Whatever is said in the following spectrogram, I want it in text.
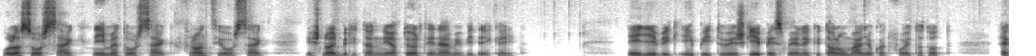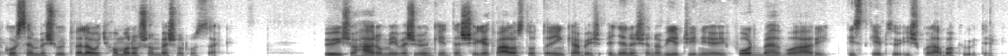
Olaszország, Németország, Franciaország és Nagy-Britannia történelmi vidékeit. Négy évig építő és gépészmérnöki tanulmányokat folytatott, ekkor szembesült vele, hogy hamarosan besorozzák. Ő is a három éves önkéntességet választotta inkább, és egyenesen a virginiai Fort Belvoir tisztképző iskolába küldték.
